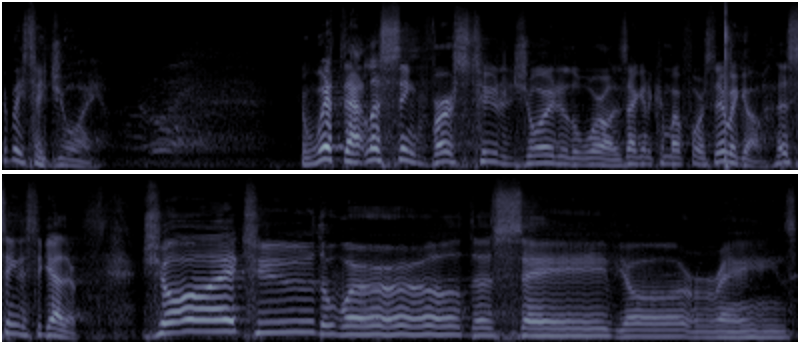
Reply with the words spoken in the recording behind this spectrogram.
Everybody say joy. And with that, let's sing verse 2 to Joy to the World. Is that going to come up for us? There we go. Let's sing this together. Joy to the world, the Savior reigns.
